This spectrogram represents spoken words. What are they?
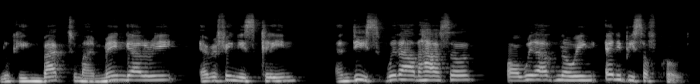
Looking back to my main gallery, everything is clean, and this without hassle or without knowing any piece of code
